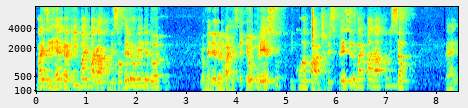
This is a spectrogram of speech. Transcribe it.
Mas, em regra, quem vai pagar a comissão dele é o vendedor. O vendedor vai receber o preço e, com a parte desse preço, ele vai pagar a comissão. Né?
